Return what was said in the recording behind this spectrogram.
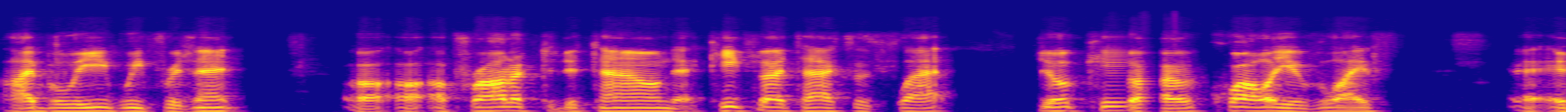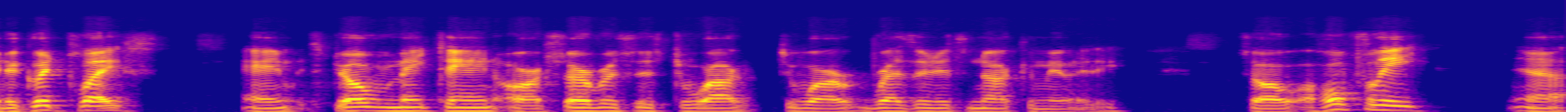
I believe we present a, a product to the town that keeps our taxes flat, still keep our quality of life in a good place, and still maintain our services to our to our residents in our community. So hopefully uh,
